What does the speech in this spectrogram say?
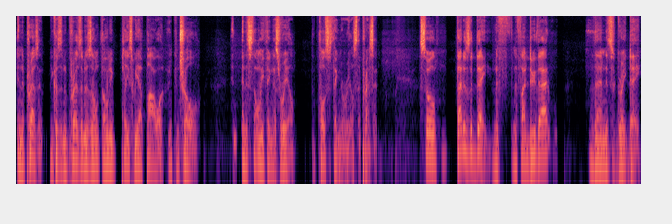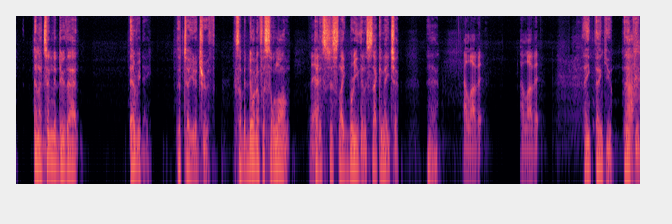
In the present, because in the present is the only place we have power and control. And, and it's the only thing that's real. The closest thing to real is the present. So that is the day. And if, and if I do that, then it's a great day. And I tend to do that every day, to tell you the truth. Because I've been doing it for so long Yeah. that it's just like breathing, it's second nature. Yeah. I love it. I love it. Thank, thank you. Thank you.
